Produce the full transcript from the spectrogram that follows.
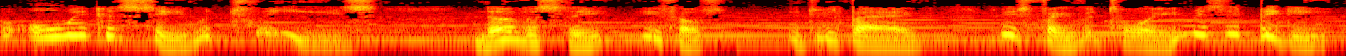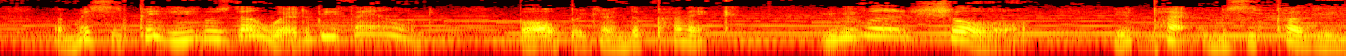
but all we could see were trees. Nervously, he felt into his bag for his favourite toy, Mrs. Piggy, but Mrs. Piggy was nowhere to be found. Bob began to panic. He was not sure he had packed Mrs. Puggy.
